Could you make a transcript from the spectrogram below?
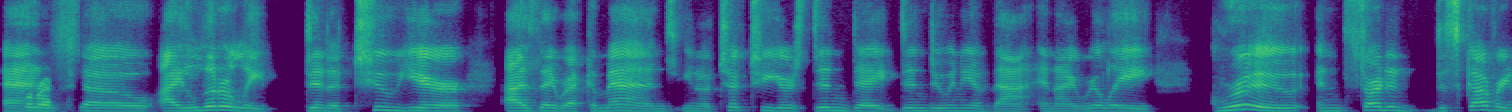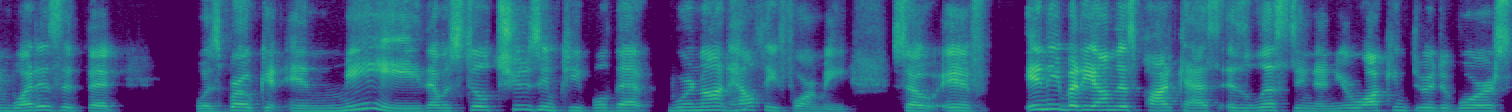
And Correct. so I literally did a two year, as they recommend, you know, took two years, didn't date, didn't do any of that. And I really grew and started discovering what is it that was broken in me that was still choosing people that were not mm-hmm. healthy for me. So if anybody on this podcast is listening and you're walking through a divorce,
